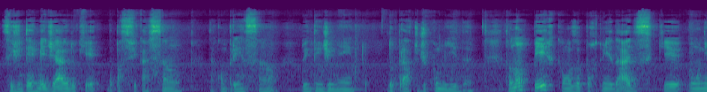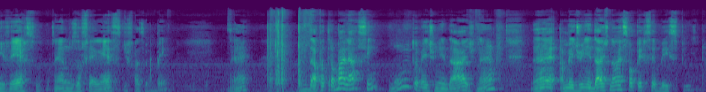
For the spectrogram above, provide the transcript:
seja intermediário do que? Da pacificação, da compreensão, do entendimento, do prato de comida. Então, não percam as oportunidades que o universo né, nos oferece de fazer o bem. Né? Dá para trabalhar, sim, muito a mediunidade. Né? A mediunidade não é só perceber espírito.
